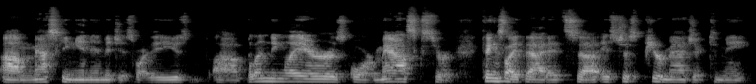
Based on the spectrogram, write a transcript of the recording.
um, masking in images where they use uh, blending layers or masks or things like that. It's uh, it's just pure magic to me.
